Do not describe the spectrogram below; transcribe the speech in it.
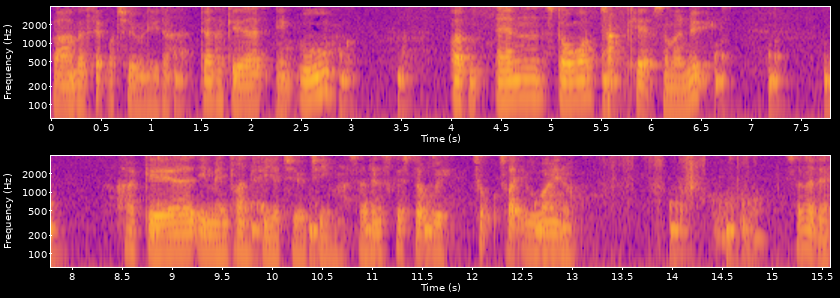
varme 25 liter. Den har gæret en uge, og den anden store tank her, som er ny, har gæret i mindre end 24 timer, så den skal stå i 2-3 uger endnu. Sådan er det.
